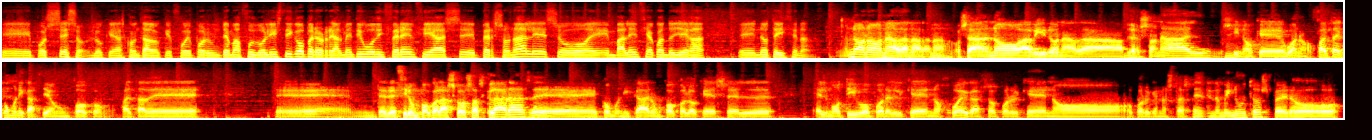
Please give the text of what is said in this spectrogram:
eh, pues eso, lo que has contado, que fue por un tema futbolístico, pero realmente hubo diferencias personales o en Valencia cuando llega no te dice nada? No, no, nada, nada, nada. O sea, no ha habido nada personal, sino que, bueno, falta de comunicación un poco, falta de de, decir un poco las cosas claras, de comunicar un poco lo que es el, motivo por el que no juegas o por el que no, o por no estás teniendo minutos, pero,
